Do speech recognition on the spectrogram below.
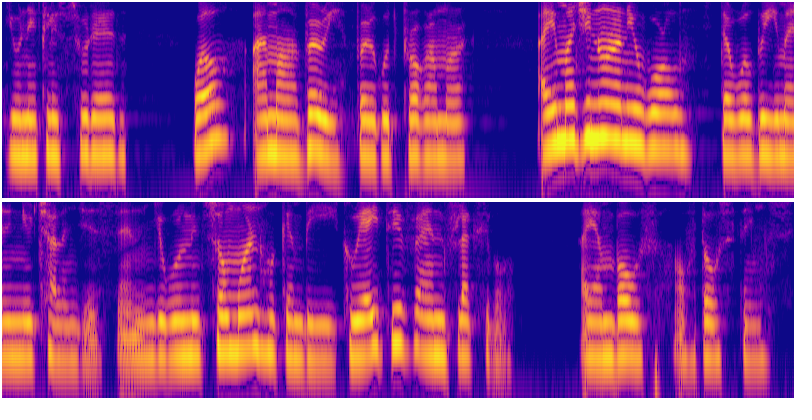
Uniquely suited. Well, I'm a very, very good programmer. I imagine a new world there will be many new challenges, and you will need someone who can be creative and flexible. I am both of those things.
